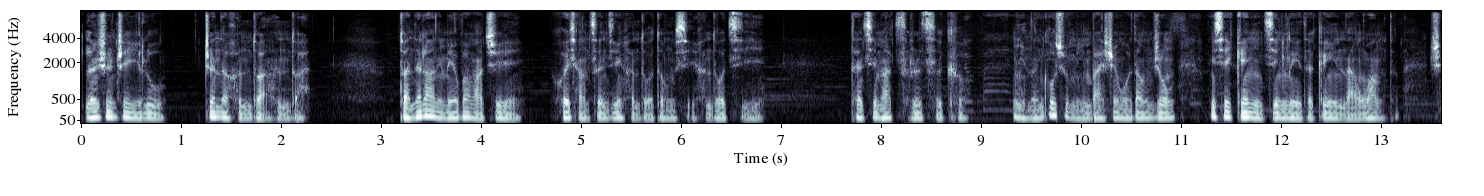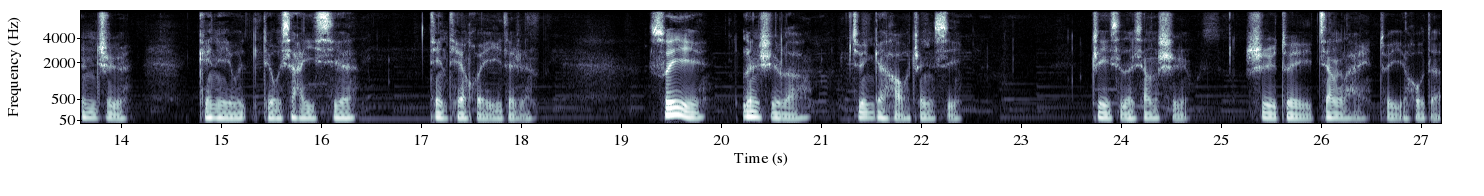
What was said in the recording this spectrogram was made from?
人生这一路真的很短很短，短的让你没有办法去回想曾经很多东西、很多记忆，但起码此时此刻，你能够去明白生活当中那些给你经历的、给你难忘的，甚至给你有留下一些甜甜回忆的人。所以，认识了就应该好好珍惜。这一次的相识，是对将来、对以后的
